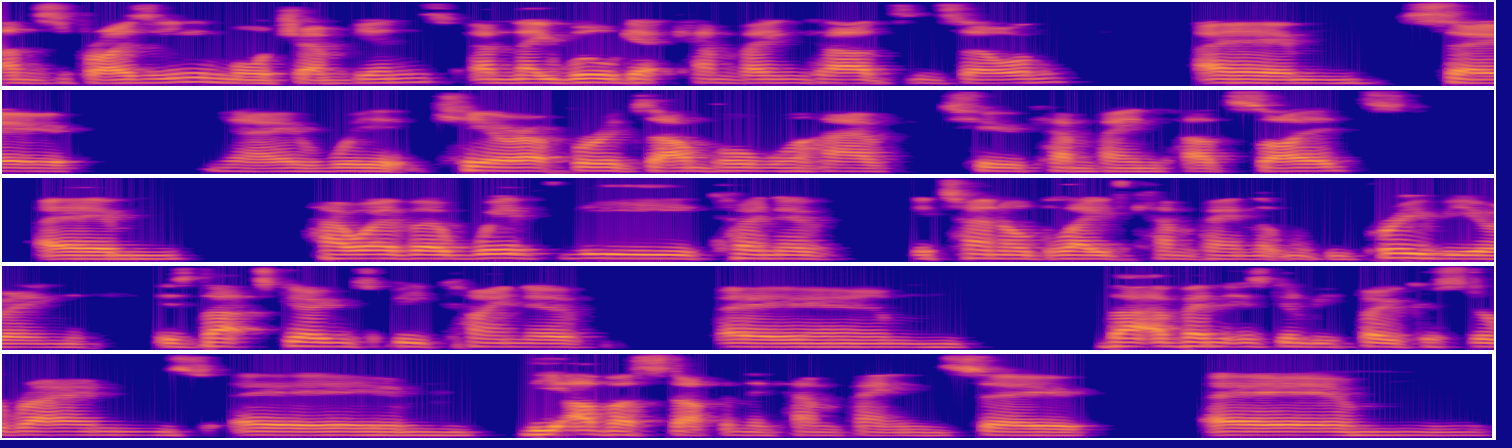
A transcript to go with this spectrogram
unsurprisingly more champions, and they will get campaign cards and so on. Um, so you know, we Keera, for example, will have two campaign card sides. Um, however, with the kind of Eternal Glade campaign that we'll be previewing, is that's going to be kind of um, that event is going to be focused around um, the other stuff in the campaign. So um,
